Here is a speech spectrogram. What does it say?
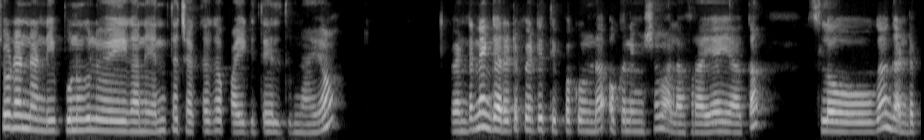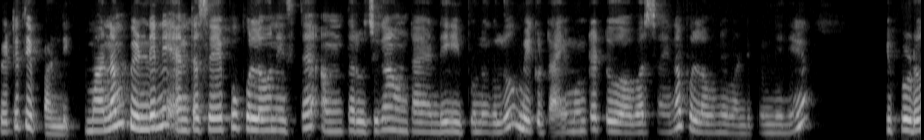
చూడండి అండి పునుగులు వేయగానే ఎంత చక్కగా పైకి తేలుతున్నాయో. వెంటనే గరిట పెట్టి తిప్పకుండా ఒక నిమిషం అలా ఫ్రై అయ్యాక స్లోగా గంట పెట్టి తిప్పండి. మనం పిండిని ఎంతసేపు పులవనిస్తే అంత రుచిగా ఉంటాయండి ఈ పునుగులు. మీకు టైం ఉంటే టూ అవర్స్ అయినా పులవనివ్వండి పిండిని. ఇప్పుడు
